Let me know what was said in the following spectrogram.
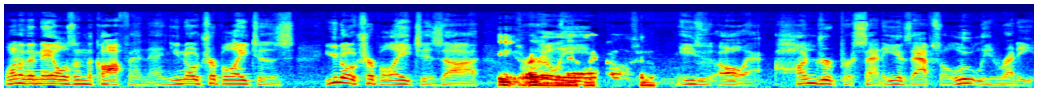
one of the nails in the coffin. And you know Triple H is you know Triple H is uh He's ready really- to nail that coffin. he's oh hundred percent he is absolutely ready.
